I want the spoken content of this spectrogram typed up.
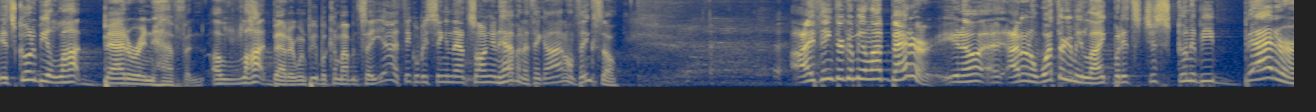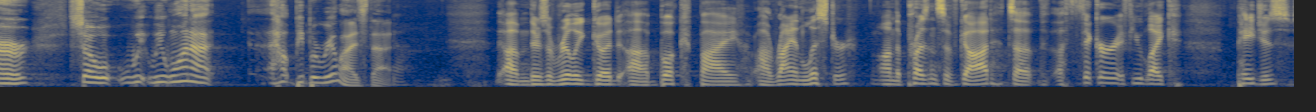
it's going to be a lot better in heaven. A lot better when people come up and say, Yeah, I think we'll be singing that song in heaven. I think, I don't think so. I think they're going to be a lot better. You know, I, don't know what they're going to be like, but it's just going to be better. So we, we want to help people realize that. Um, there's a really good uh, book by uh, Ryan Lister on the presence of God. It's a, a thicker, if you like, pages.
